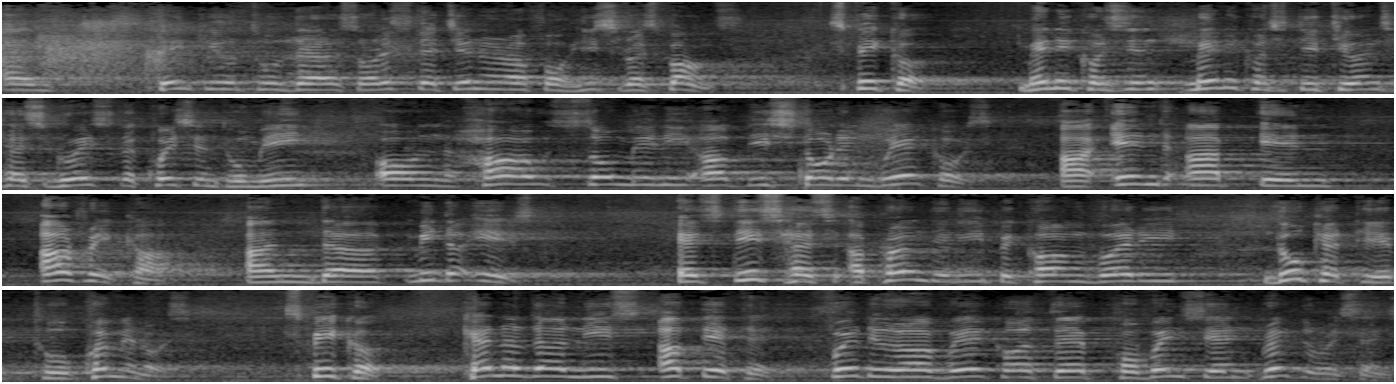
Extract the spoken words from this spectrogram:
and thank you to the Solicitor General for his response. Speaker, many, many constituents has raised the question to me on how so many of these stolen vehicles are end up in Africa and the Middle East, as this has apparently become very lucrative to criminals. Speaker, Canada needs updated federal vehicle theft prevention regulations,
